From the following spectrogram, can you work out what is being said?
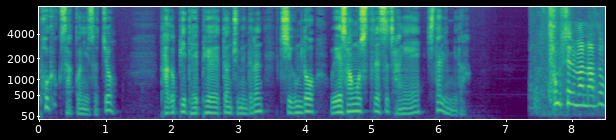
포격 사건이 있었죠. 다급히 대피했던 주민들은 지금도 외상후 스트레스 장애에 시달립니다. 청소리만 나도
